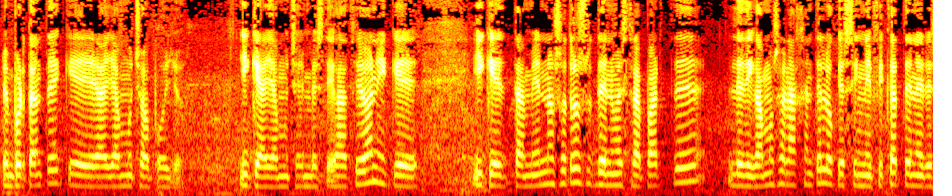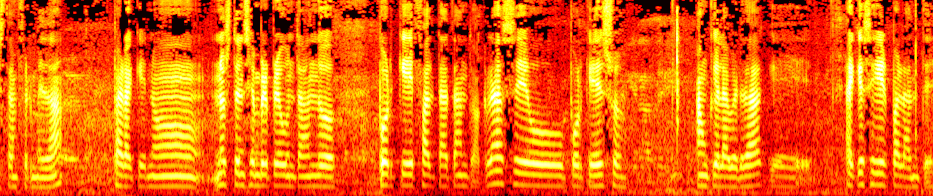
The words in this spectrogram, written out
lo importante es que haya mucho apoyo y que haya mucha investigación y que, y que también nosotros de nuestra parte le digamos a la gente lo que significa tener esta enfermedad para que no, no estén siempre preguntando por qué falta tanto a clase o por qué eso. Aunque la verdad que hay que seguir para adelante.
